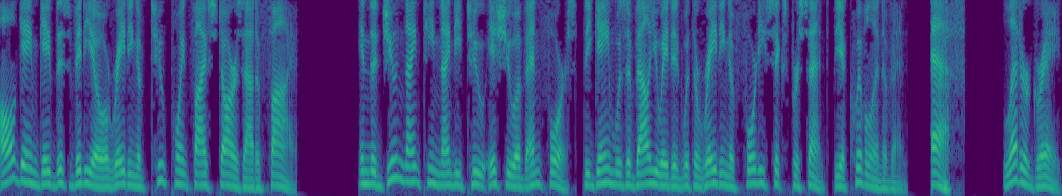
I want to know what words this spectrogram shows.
Allgame gave this video a rating of 2.5 stars out of 5. In the June 1992 issue of N-Force, the game was evaluated with a rating of 46% the equivalent of an F letter grade.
